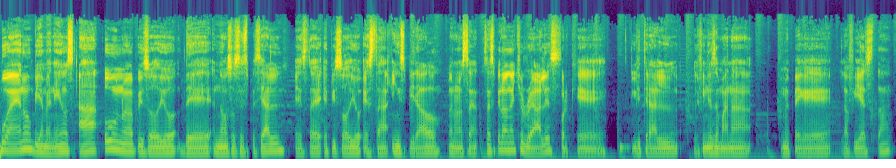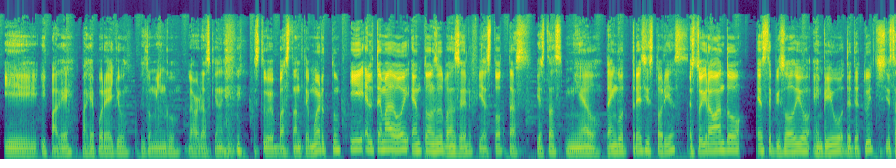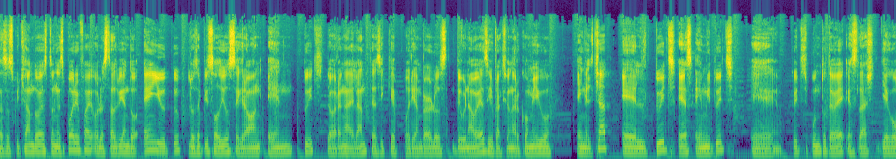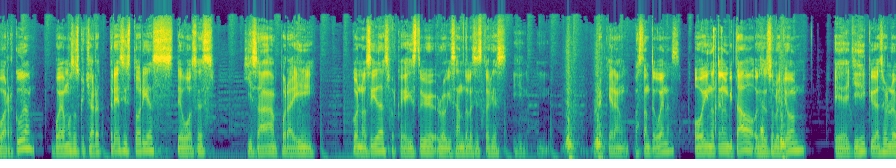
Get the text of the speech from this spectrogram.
Bueno, bienvenidos a un nuevo episodio de No Sos Especial. Este episodio está inspirado, bueno, no está, está inspirado en hechos reales porque literal el fin de semana me pegué la fiesta y, y, pagué, pagué por ello el domingo. La verdad es que estuve bastante muerto. Y el tema de hoy entonces va a ser fiestotas, fiestas miedo. Tengo tres historias. Estoy grabando este episodio en vivo desde Twitch. Si estás escuchando esto en Spotify o lo estás viendo en YouTube, los episodios se graban en Twitch de ahora en adelante, así que podrían verlos de una vez y reaccionar conmigo en el chat. El Twitch es en mi Twitch, eh, twitch.tv slash Diego Barracuda. Vamos a escuchar tres historias de voces quizá por ahí conocidas, porque ahí estoy revisando las historias y, y que eran bastante buenas. Hoy no tengo invitado, hoy soy solo yo. Eh, dije que voy a hacerlo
